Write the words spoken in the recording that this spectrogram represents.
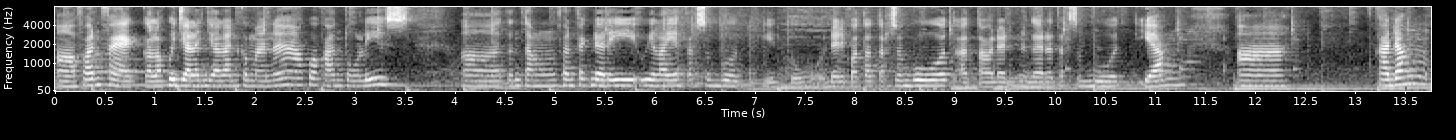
uh, fun fact. Kalau aku jalan-jalan ke mana aku akan tulis uh, tentang fun fact dari wilayah tersebut gitu. Dari kota tersebut atau dari negara tersebut yang uh, kadang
